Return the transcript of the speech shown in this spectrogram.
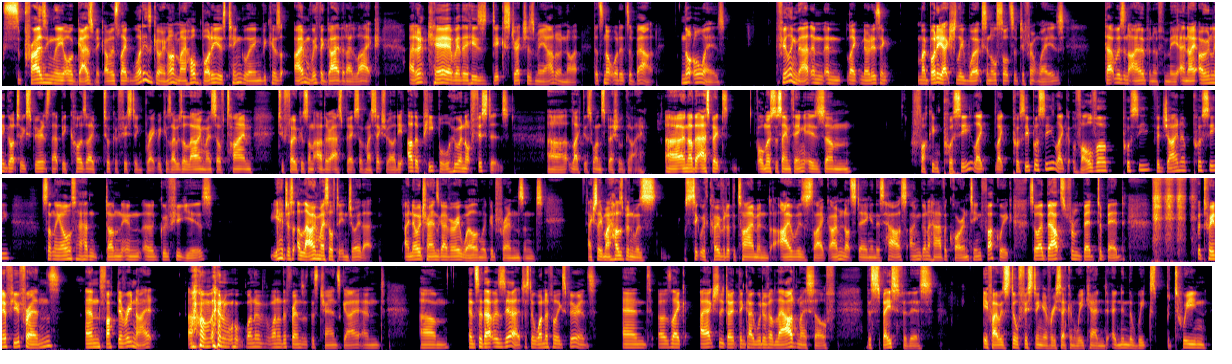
surprisingly orgasmic. I was like, what is going on? My whole body is tingling because I'm with a guy that I like. I don't care whether his dick stretches me out or not. That's not what it's about. Not always. Feeling that and, and like noticing my body actually works in all sorts of different ways that was an eye opener for me. And I only got to experience that because I took a fisting break, because I was allowing myself time to focus on other aspects of my sexuality, other people who are not fisters, uh, like this one special guy. Uh, another aspect, almost the same thing, is um, fucking pussy, like like pussy pussy, like vulva pussy, vagina pussy, something else I hadn't done in a good few years. Yeah, just allowing myself to enjoy that. I know a trans guy very well, and we're good friends. And actually, my husband was sick with COVID at the time, and I was like, I'm not staying in this house. I'm gonna have a quarantine fuck week. So I bounced from bed to bed between a few friends and fucked every night. Um, and one of one of the friends was this trans guy, and um, and so that was yeah, just a wonderful experience. And I was like, I actually don't think I would have allowed myself the space for this if I was still fisting every second weekend and in the weeks between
